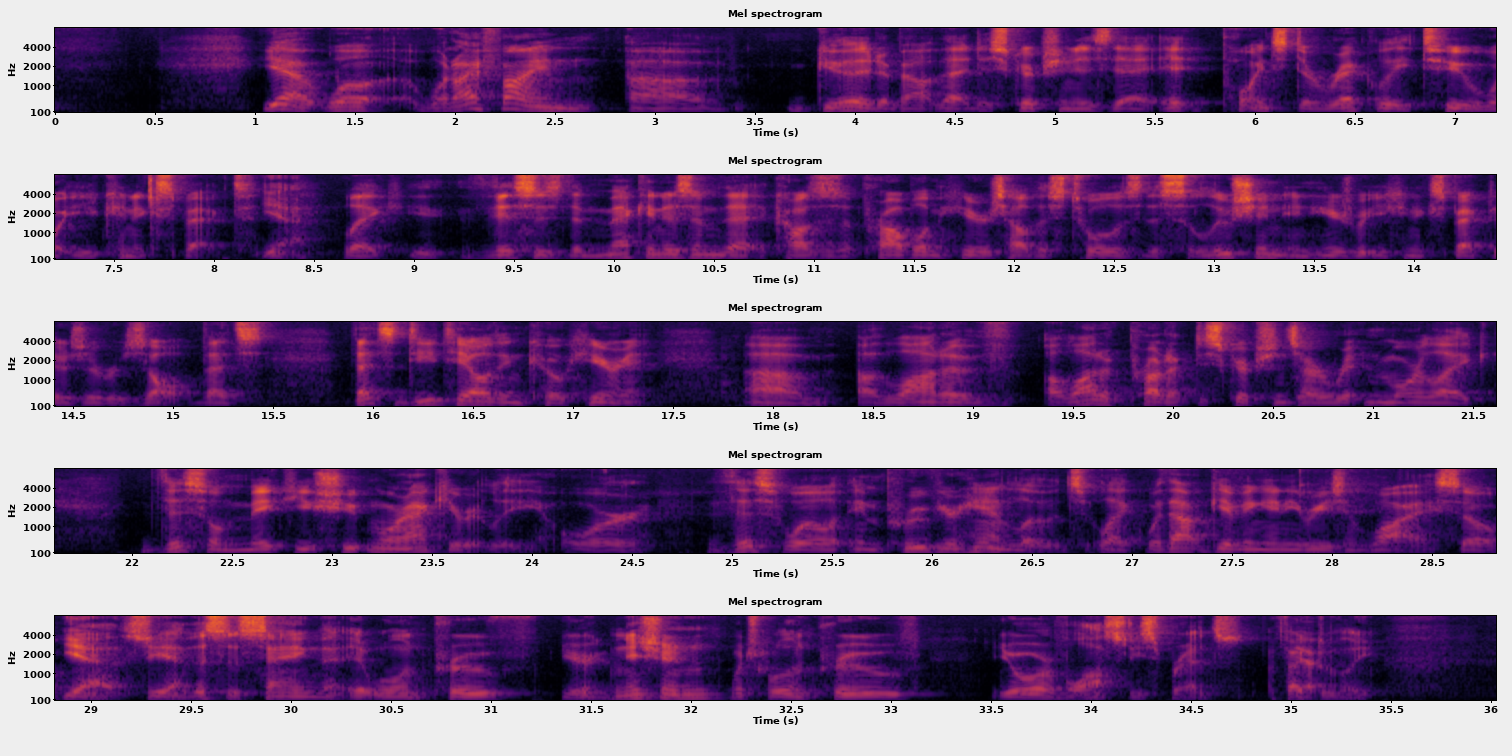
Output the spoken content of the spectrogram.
Yeah. Well, what I find uh, good about that description is that it points directly to what you can expect. Yeah. Like this is the mechanism that causes a problem. Here's how this tool is the solution, and here's what you can expect as a result. That's that's detailed and coherent. Um, a lot of a lot of product descriptions are written more like this will make you shoot more accurately, or this will improve your hand loads, like without giving any reason why. So Yeah, so yeah, this is saying that it will improve your ignition, which will improve your velocity spreads effectively.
